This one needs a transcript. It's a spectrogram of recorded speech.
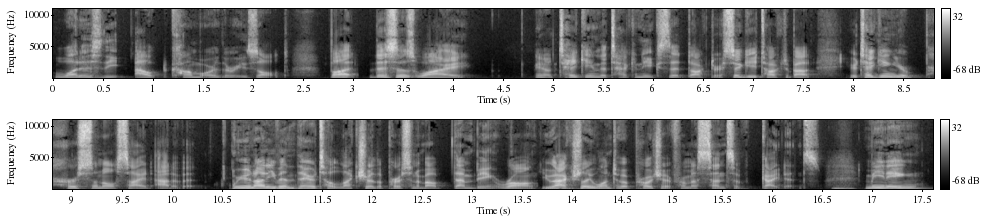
what is the outcome or the result. But this is why you know, taking the techniques that Dr. Siggie talked about, you're taking your personal side out of it. Where you're not even there to lecture the person about them being wrong. You mm-hmm. actually want to approach it from a sense of guidance. Mm-hmm. Meaning,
